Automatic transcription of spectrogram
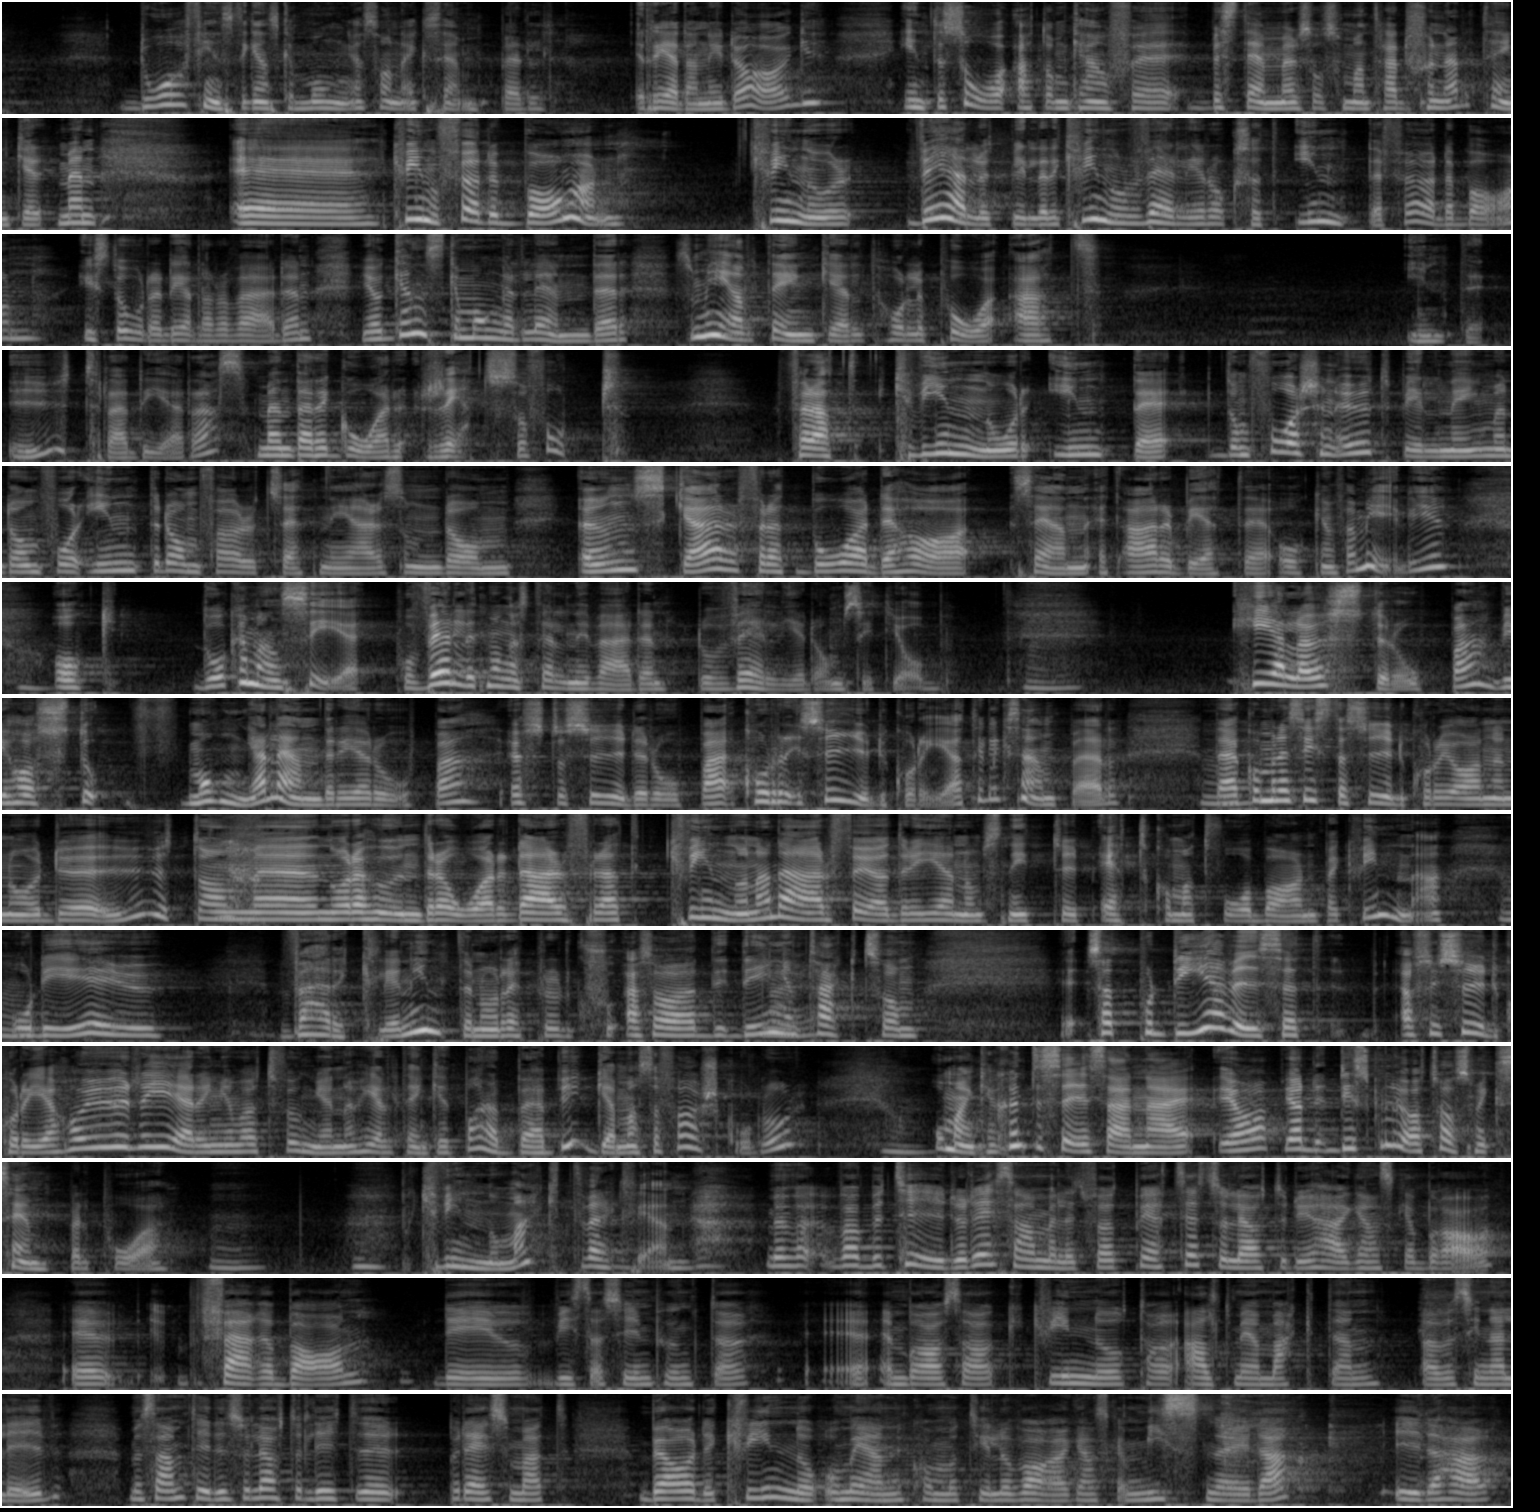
då finns det ganska många sådana exempel redan idag. Inte så att de kanske bestämmer så som man traditionellt tänker, men Eh, kvinnor föder barn. Kvinnor, välutbildade kvinnor väljer också att inte föda barn i stora delar av världen. Vi har ganska många länder som helt enkelt håller på att inte utraderas, men där det går rätt så fort. För att kvinnor inte, de får sin utbildning men de får inte de förutsättningar som de önskar för att både ha sen ett arbete och en familj. Och då kan man se på väldigt många ställen i världen, då väljer de sitt jobb. Mm hela Östeuropa. Vi har många länder i Europa, Öst och Sydeuropa. Kor Sydkorea till exempel. Mm. Där kommer den sista sydkoreanen att dö ut om eh, några hundra år därför att kvinnorna där föder i genomsnitt typ 1,2 barn per kvinna. Mm. Och det är ju verkligen inte någon reproduktion, alltså det, det är ingen Nej. takt som... Så att på det viset Alltså I Sydkorea har ju regeringen varit tvungen att helt enkelt bara börja bygga massa förskolor. Mm. Och man kanske inte säger så här, nej, ja, ja, det skulle jag ta som exempel på mm. kvinnomakt, verkligen. Men vad, vad, betyder det i samhället? För att på ett sätt så låter det ju här ganska bra. Eh, färre barn, det är ju vissa synpunkter eh, en bra sak. Kvinnor tar allt mer makten över sina liv. Men samtidigt så låter det lite på det som att både kvinnor och män kommer till att vara ganska missnöjda i det här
